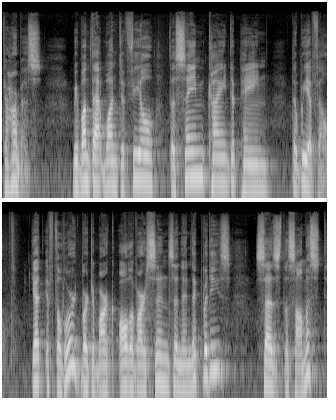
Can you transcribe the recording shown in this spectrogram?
to harm us. We want that one to feel the same kind of pain that we have felt. Yet, if the Lord were to mark all of our sins and iniquities, says the psalmist,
